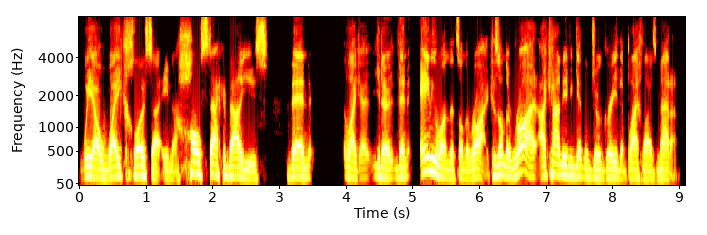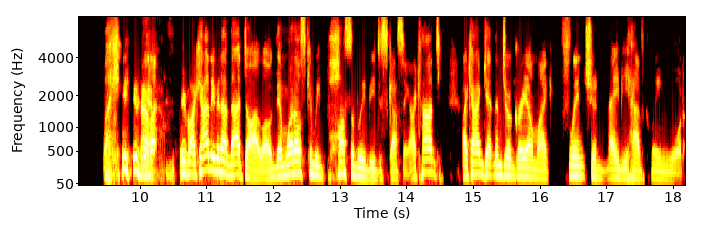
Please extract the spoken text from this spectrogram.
we are way closer in a whole stack of values than like uh, you know than anyone that's on the right because on the right i can't even get them to agree that black lives matter. Like you know like, if i can't even have that dialogue then what else can we possibly be discussing? I can't i can't get them to agree on like flint should maybe have clean water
